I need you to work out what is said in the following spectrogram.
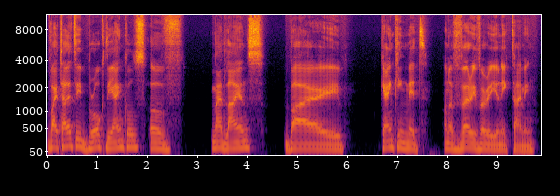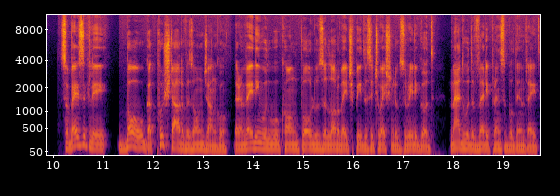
Vitality broke the ankles of Mad Lions by ganking mid on a very, very unique timing. So basically, Bo got pushed out of his own jungle. They're invading with Wukong. Bo loses a lot of HP. The situation looks really good. Mad with a very principled invade.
